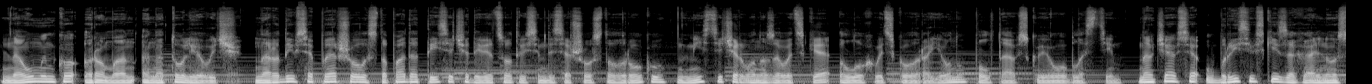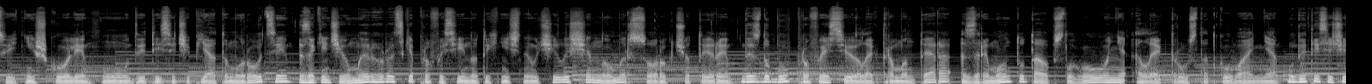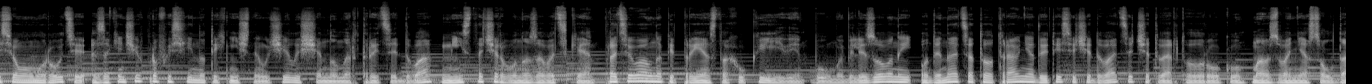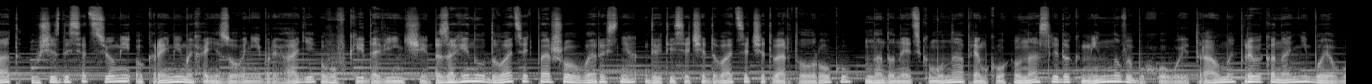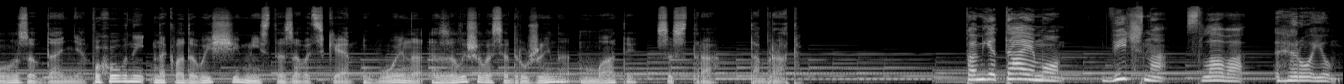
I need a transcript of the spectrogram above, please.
Науменко Роман Анатолійович народився 1 листопада 1986 року в місті Червонозаводське Лохвицького району Полтавської області. Навчався у Брисівській загальноосвітній школі. У 2005 році закінчив Миргородське професійно-технічне училище номер 44, де здобув професію електромонтера з ремонту та обслуговування електроустаткування. У 2007 році закінчив професійно-технічне училище номер 32 міста Червонозаводське. Працював на підприємствах у Києві. Був мобілізований 11 травня 2024 року. Мав звання солдат у 67-й окремій механізованій бригаді Вовки да Вінчі. Загинув 21 вересня 2024 року на Донецькому напрямку внаслідок мінно-вибухової травми при виконанні бойового завдання. Похований на кладовищі міста Заводське. У воїна залишилася дружина, мати, сестра та брат. Пам'ятаємо вічна слава герою.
